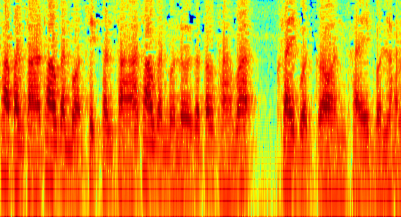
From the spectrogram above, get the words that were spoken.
ถ้าพรรษาเท่ากันหมดสิบพรรษาเท่ากันหมดเลย ก็ต้องถามว่าใครบวชก่อน ใครบวชหลัง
